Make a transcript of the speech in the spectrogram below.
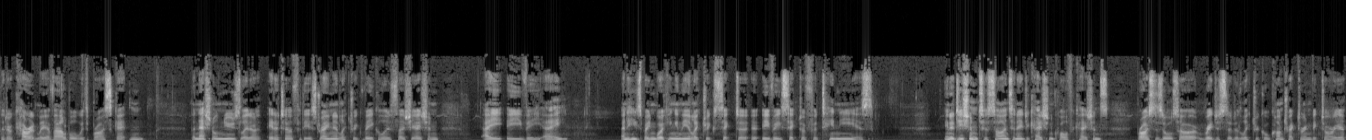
that are currently available with Bryce Gaton, the national newsletter editor for the Australian Electric Vehicle Association, AEVA, and he's been working in the electric sector, EV sector for 10 years. In addition to science and education qualifications, Bryce is also a registered electrical contractor in Victoria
